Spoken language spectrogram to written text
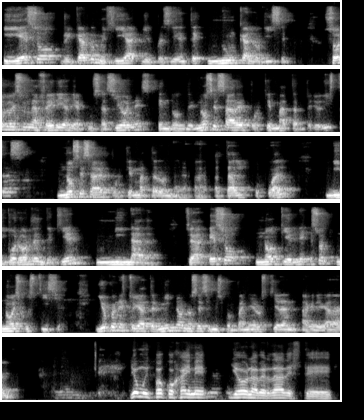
Y eso Ricardo Mejía y el presidente nunca lo dicen. Solo es una feria de acusaciones en donde no se sabe por qué matan periodistas, no se sabe por qué mataron a, a tal o cual, ni por orden de quién, ni nada. O sea, eso no tiene, eso no es justicia. Yo con esto ya termino, no sé si mis compañeros quieran agregar algo. Yo muy poco, Jaime. Yo la verdad, este,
